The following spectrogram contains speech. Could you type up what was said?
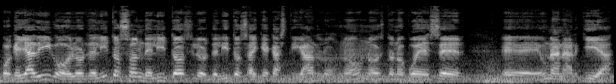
Porque ya digo, los delitos son delitos y los delitos hay que castigarlos, ¿no? no esto no puede ser eh, una anarquía.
